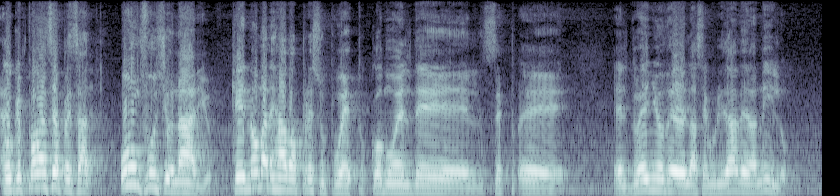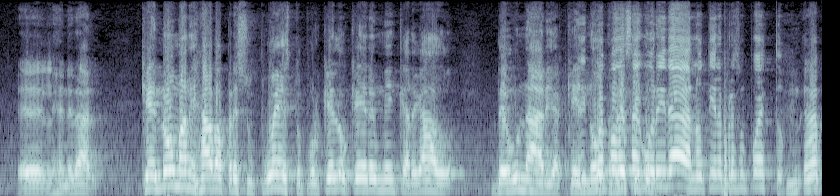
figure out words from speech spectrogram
Porque pónganse a pensar, un funcionario que no manejaba presupuesto, como el del eh, el dueño de la seguridad de Danilo, el general, que no manejaba presupuesto porque es lo que era un encargado de un área que El no... cuerpo de seguridad no tiene presupuesto. era,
